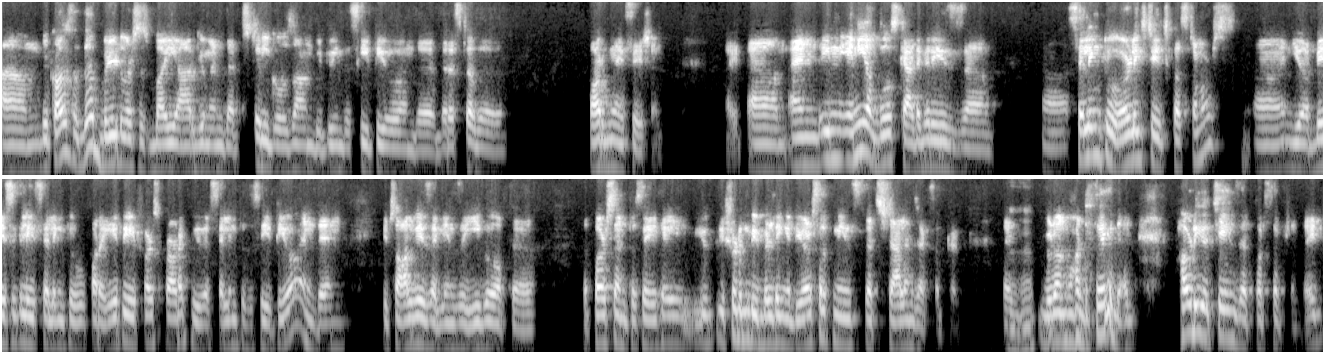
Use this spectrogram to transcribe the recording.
um, because of the build versus buy argument that still goes on between the CTO and the, the rest of the organization. Right? Um, and in any of those categories, uh, uh, selling to early stage customers, uh, you are basically selling to, for an API first product, we were selling to the CTO, and then it's always against the ego of the, the person to say, hey, you, you shouldn't be building it yourself means that's challenge accepted. Right? Mm-hmm. We don't want to say that. How do you change that perception? Right?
